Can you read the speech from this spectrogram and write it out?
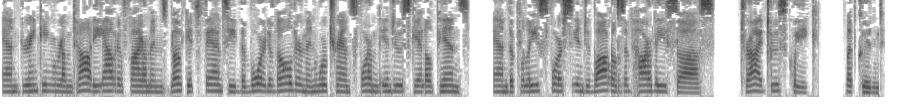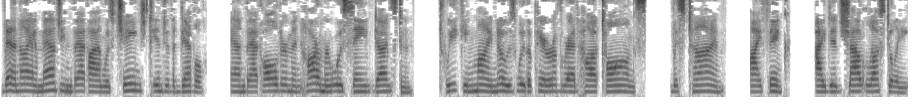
and drinking rum toddy out of firemen's buckets fancied the board of aldermen were transformed into skittle pins, and the police force into bottles of Harvey sauce. Tried to squeak, but couldn't. Then I imagined that I was changed into the devil, and that Alderman Harmer was St. Dunstan, tweaking my nose with a pair of red-hot tongs. This time, I think, I did shout lustily,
